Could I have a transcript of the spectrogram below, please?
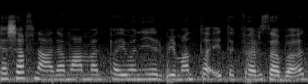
كشفنا على معمل بايونير بمنطقة كفر زبد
